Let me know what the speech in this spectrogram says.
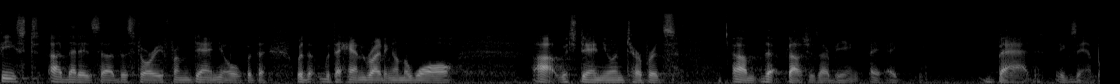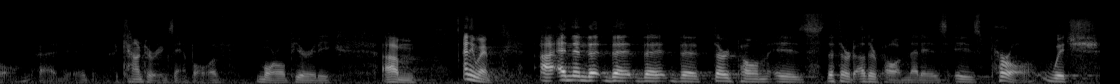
feast, uh, that is uh, the story from Daniel with the, with the, with the handwriting on the wall, uh, which Daniel interprets, um, that Belshazzar being a, a bad example, uh, a counterexample of moral purity. Um, anyway, uh, and then the, the, the, the, third poem is, the third other poem, that is, is Pearl, which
